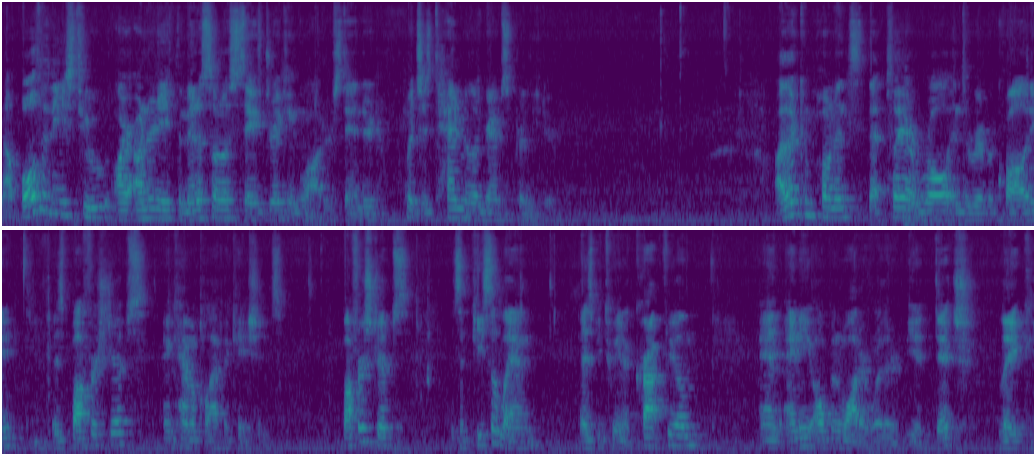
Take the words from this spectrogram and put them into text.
Now, both of these two are underneath the Minnesota Safe Drinking Water Standard, which is 10 milligrams per liter. Other components that play a role into river quality is buffer strips and chemical applications. Buffer strips is a piece of land that is between a crop field and any open water, whether it be a ditch, lake,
